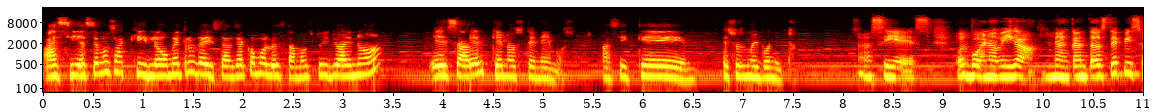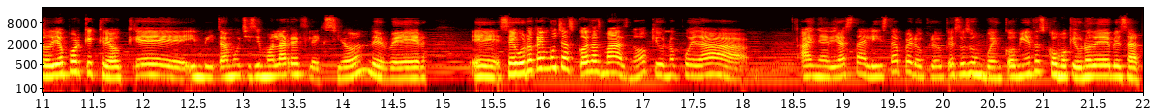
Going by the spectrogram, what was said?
así estemos a kilómetros de distancia como lo estamos tú y yo, Ainhoa, es saber que nos tenemos. Así que eso es muy bonito. Así es. Pues bueno, amiga, me ha encantado este episodio porque creo que invita muchísimo a la reflexión de ver, eh, seguro que hay muchas cosas más, ¿no? Que uno pueda añadir a esta lista, pero creo que esto es un buen comienzo. Es como que uno debe pensar,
